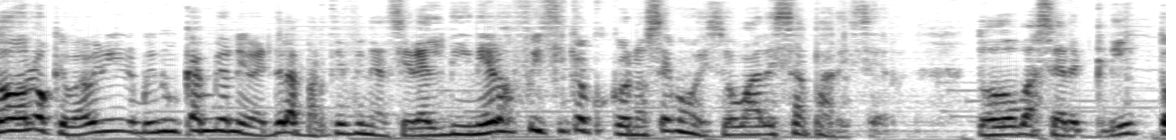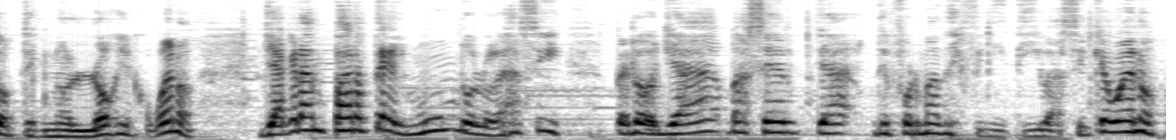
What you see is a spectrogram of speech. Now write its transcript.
todo lo que va a venir, viene un cambio a nivel de la parte financiera. El dinero físico que conocemos, eso va a desaparecer. Todo va a ser cripto, tecnológico. Bueno, ya gran parte del mundo lo es así, pero ya va a ser ya de forma definitiva. Así que bueno,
